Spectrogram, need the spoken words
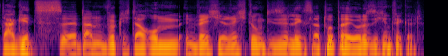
Da geht es äh, dann wirklich darum, in welche Richtung diese Legislaturperiode sich entwickelt.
